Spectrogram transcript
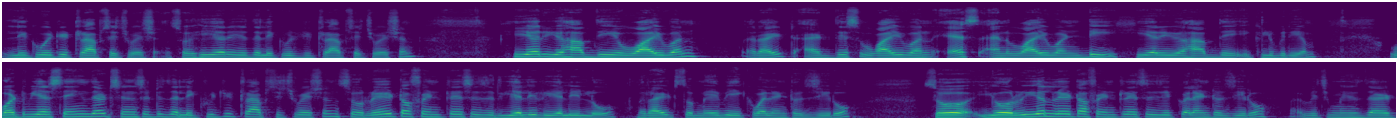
liquidity trap situation. So, here is the liquidity trap situation. Here you have the y 1 right at this y 1 s and y 1 d here you have the equilibrium what we are saying that since it is a liquidity trap situation. So, rate of interest is really really low right. So, maybe equivalent to 0. So, your real rate of interest is equivalent to 0 which means that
